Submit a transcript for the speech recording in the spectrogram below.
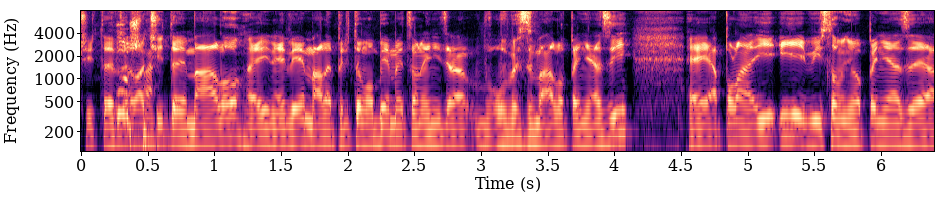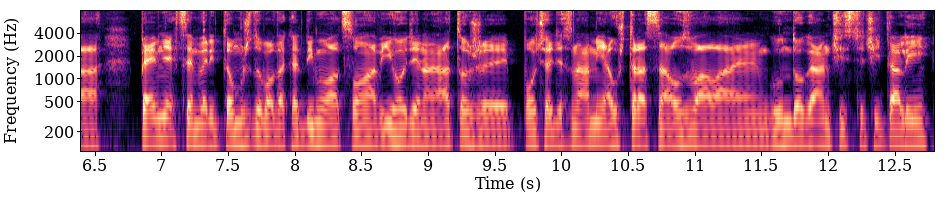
Či to je veľa, či to je málo, hej, neviem, ale pri tom objeme to není teda vôbec málo peňazí. Hej, a podľa ide vyslovene o peniaze a pevne chcem veriť tomu, že to bola taká dymová clona výhodená na to, že počujete s nami a už teraz sa ozval aj Gundogan, či ste čítali,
